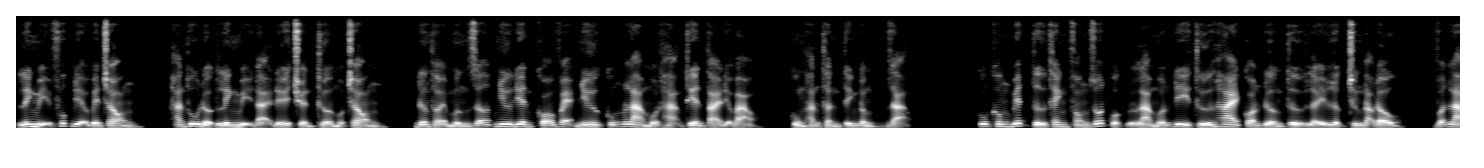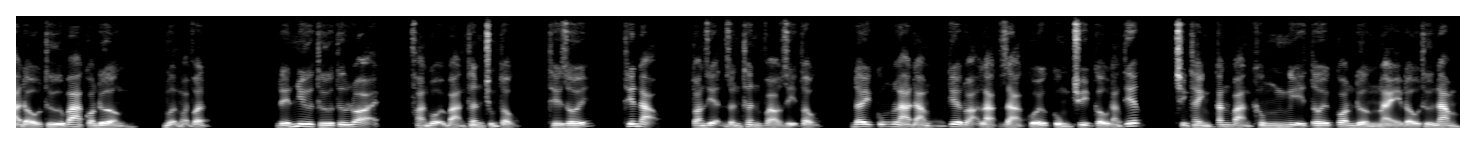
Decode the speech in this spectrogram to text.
Linh mị phúc địa bên trong, hắn thu được linh mị đại đế truyền thừa một trong, đương thời mừng rỡ như điên có vẻ như cũng là một hạng thiên tài địa bảo, cùng hắn thần tính đồng dạng. Cũng không biết từ thanh phong rốt cuộc là muốn đi thứ hai con đường tử lấy lực chứng đạo đâu, vẫn là đầu thứ ba con đường, mượn ngoại vật. Đến như thứ tư loại, phản bội bản thân chủng tộc, thế giới, thiên đạo toàn diện dấn thân vào dị tộc, đây cũng là đám kia đoạn lạc giả cuối cùng truy cầu đáng tiếc trịnh thành căn bản không nghĩ tới con đường này đầu thứ năm.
